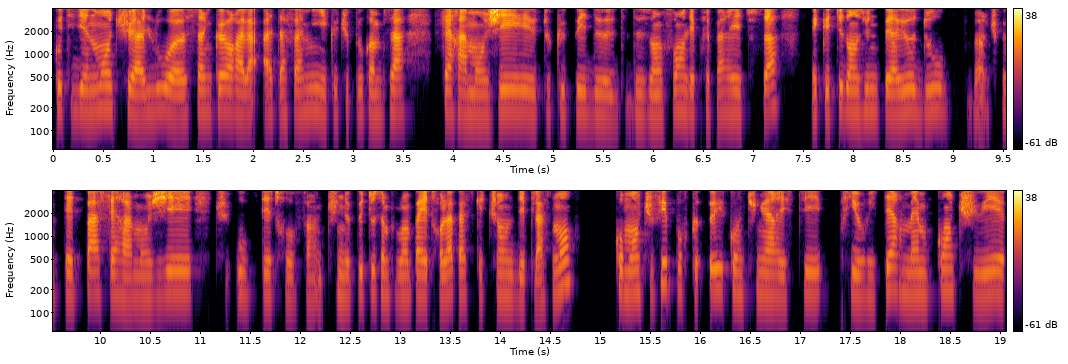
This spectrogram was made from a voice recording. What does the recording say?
quotidiennement tu alloues 5 heures à, à, ta famille et que tu peux comme ça faire à manger, t'occuper de, des enfants, les préparer et tout ça, mais que tu es dans une période où ben, tu peux peut-être pas faire à manger, tu, ou peut-être, enfin, tu ne peux tout simplement pas être là parce que tu es en déplacement. Comment tu fais pour que eux continuent à rester prioritaires même quand tu es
